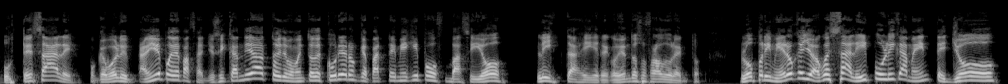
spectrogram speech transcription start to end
Usted sale, porque bueno, a mí me puede pasar. Yo soy candidato y de momento descubrieron que parte de mi equipo vació listas y recogiendo su fraudulento. Lo primero que yo hago es salir públicamente, yo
